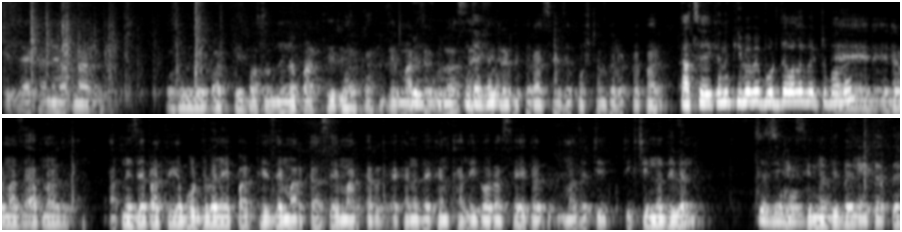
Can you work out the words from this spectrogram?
এই যে এখানে আপনার এটার ভিতরে আছে যে পোস্টাল ব্যালট পেপার আচ্ছা এখানে কীভাবে ভোট দেওয়া লাগবে একটু বলেন? এটার মাঝে আপনার আপনি যে প্রার্থীকে ভোট দেবেন এই প্রার্থীর যে মার্কা আছে মার্কার এখানে দেখেন খালি ঘর আছে এটার মাঝে টিক টিক চিহ্ন দিবেন। টিক চিহ্ন দিবেন এটাতে।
